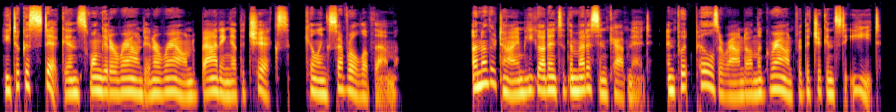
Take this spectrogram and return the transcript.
he took a stick and swung it around and around, batting at the chicks, killing several of them. Another time, he got into the medicine cabinet and put pills around on the ground for the chickens to eat.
